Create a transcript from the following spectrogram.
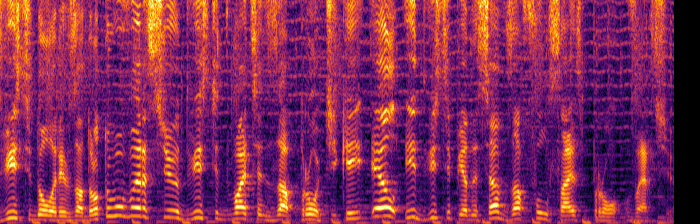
200 доларів за дротову версію, 220 за Pro TKL і 250 за Full Size Pro версію.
